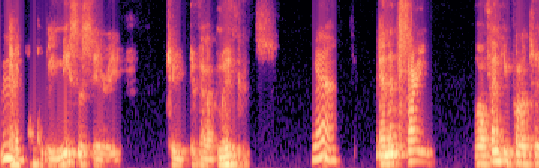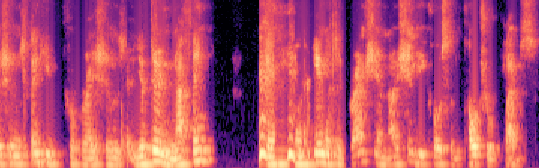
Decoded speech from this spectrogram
that are Mm. going to be necessary to develop movements. Yeah. And it's saying, well, thank you, politicians, thank you, corporations, you're doing nothing. And, and again, it's a Gramscian notion. He calls them cultural clubs.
